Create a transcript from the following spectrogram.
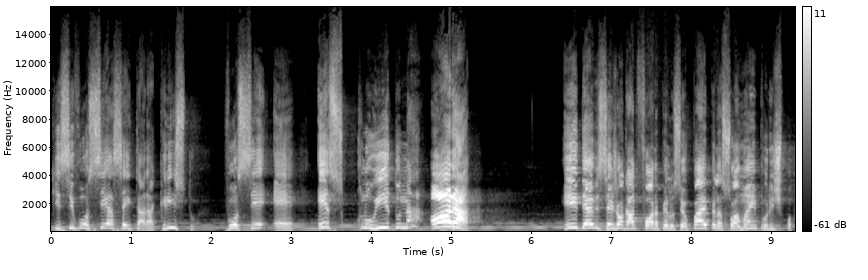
que se você aceitar a Cristo, você é excluído na hora e deve ser jogado fora pelo seu pai, pela sua mãe, por esposo.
